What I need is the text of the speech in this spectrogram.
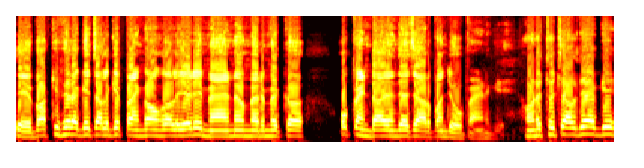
ਤੇ ਬਾਕੀ ਫਿਰ ਅੱਗੇ ਚੱਲ ਕੇ ਪੈਂਗੋਂਗ ਵਾਲੇ ਜਿਹੜੇ ਮੈਨ, ਮਿਰਮਿਕ, ਉਹ ਪਿੰਡ ਆ ਜਾਂਦੇ ਆ, ਚਾਰ ਪੰਜ ਉਹ ਪੈਣਗੇ। ਹੁਣ ਇੱਥੋਂ ਚੱਲਦੇ ਆ ਅੱਗੇ,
